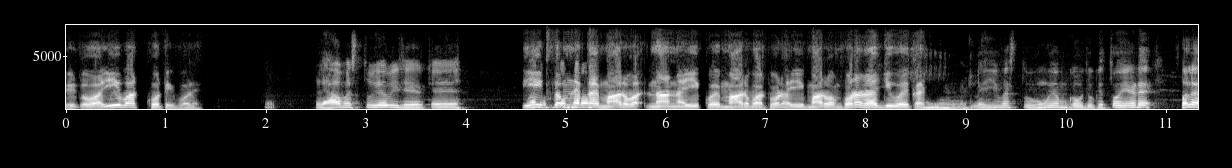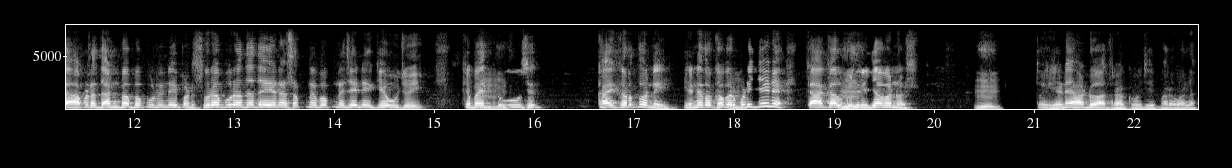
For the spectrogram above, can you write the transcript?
એ તો એ વાત ખોટી પડે. એટલે આ વસ્તુ એવી છે કે ઈ તમને કઈ મારવા ના ના ઈ કોઈ મારવા થોડા ઈ મારવા થોડા રાજી હોય કઈ. એટલે ઈ વસ્તુ હું એમ કહું છું કે તો એને ભલે આપણે દાનબા બાપુની નહીં પણ સુરાપુરા દાદા એના સપને બપને જઈને કેવું જોઈએ કે ભાઈ તું છે- કરતો નહીં. એને તો ખબર પડી જાય ને કે આ કાલ. ગુજરી જવાનો છે. તો એને આડો હાથ રાખવો જોઈએ મારા વાલા.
